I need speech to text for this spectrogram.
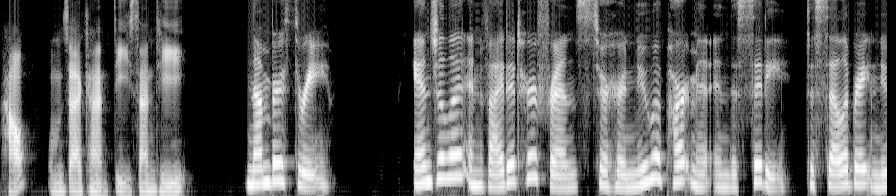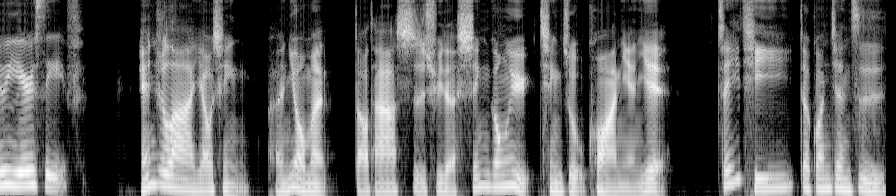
好，我们再来看第三题。Number three. Angela invited her friends to her new apartment in the city to celebrate New Year's Eve. Angela 邀请朋友们到她市区的新公寓庆祝跨年夜。这一题的关键字，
